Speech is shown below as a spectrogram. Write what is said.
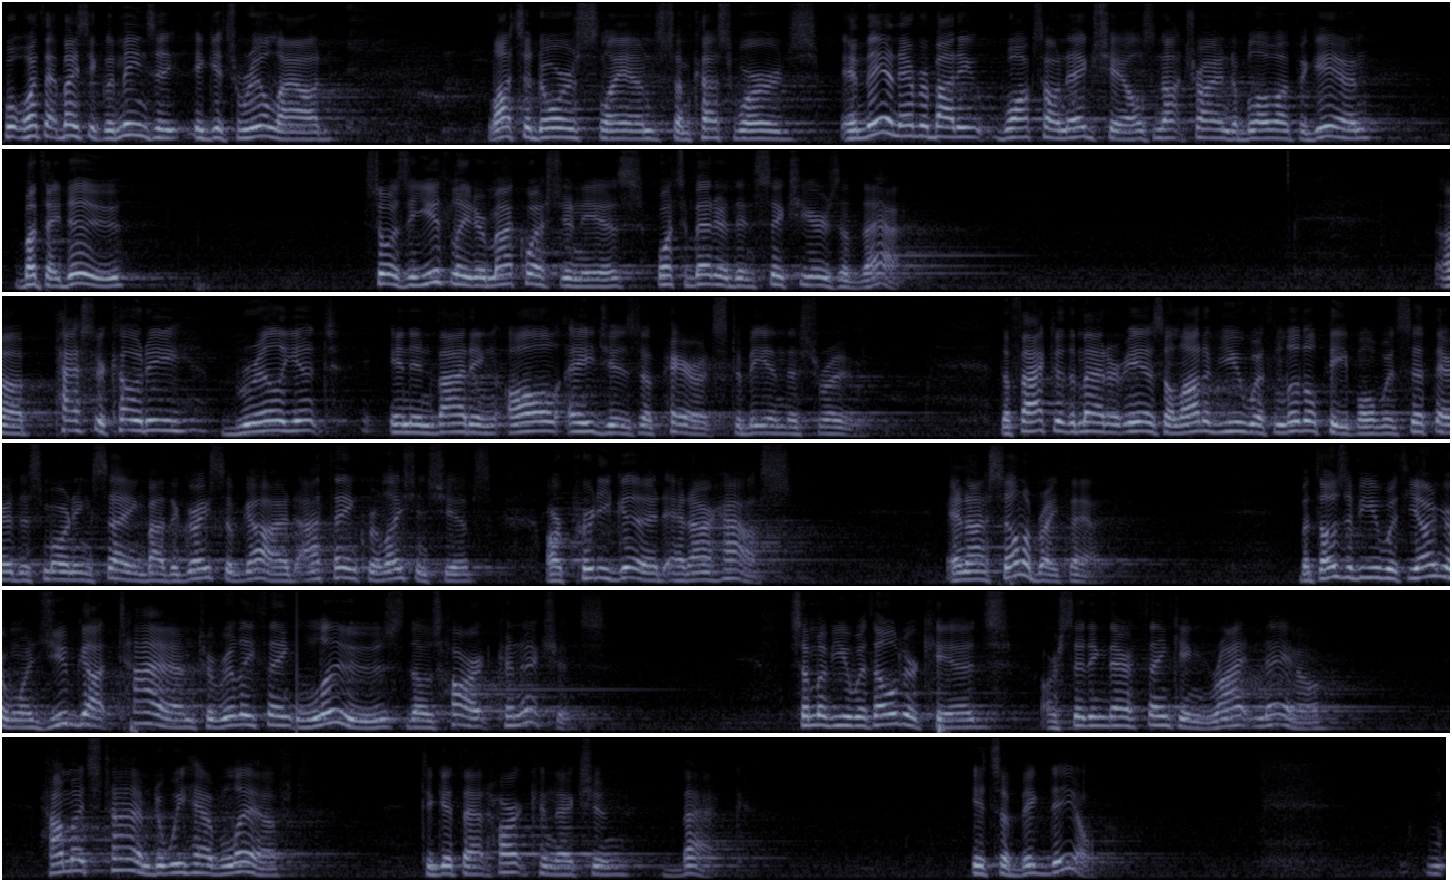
Well, what that basically means is it gets real loud, lots of doors slammed, some cuss words, and then everybody walks on eggshells, not trying to blow up again, but they do. So, as a youth leader, my question is what's better than six years of that? Uh, Pastor Cody, brilliant in inviting all ages of parents to be in this room. The fact of the matter is, a lot of you with little people would sit there this morning saying, By the grace of God, I think relationships are pretty good at our house. And I celebrate that. But those of you with younger ones, you've got time to really think, lose those heart connections. Some of you with older kids are sitting there thinking right now, how much time do we have left to get that heart connection back? It's a big deal.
